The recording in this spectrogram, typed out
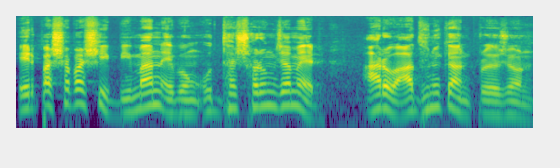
এর পাশাপাশি বিমান এবং উদ্ধার সরঞ্জামের আরও আধুনিকায়ন প্রয়োজন।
